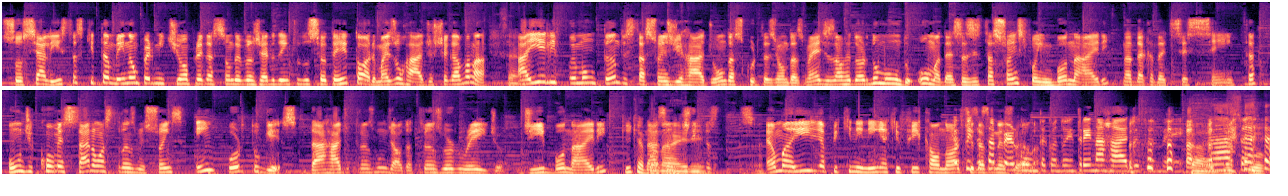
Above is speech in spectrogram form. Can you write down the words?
socialistas que também não permitiam a pregação do evangelho dentro do seu território, mas o rádio chegava lá. Certo. Aí ele foi montando estações de rádio, ondas curtas e ondas médias, ao redor do mundo. Uma dessas estações foi em Bonaire, na década de 60, onde começaram as transmissões em português da Rádio Transmundial, da Transworld Radio, de Bonaire, O que, que é nas Bonaire? antigas. É uma ilha pequenininha que fica ao Eu norte fiz da essa Venezuela. pergunta quando eu entrei na rádio também. Tá, desculpa.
